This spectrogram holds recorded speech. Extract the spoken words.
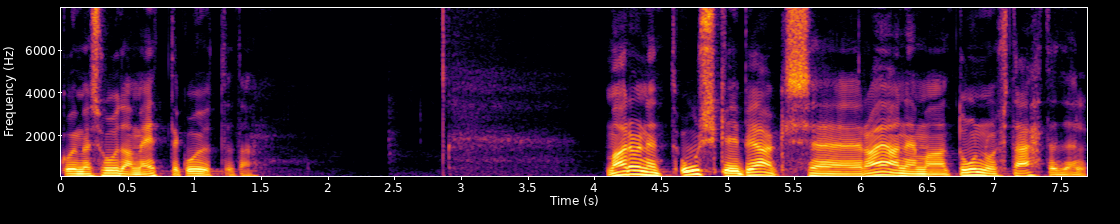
kui me suudame ette kujutada. Ma arvan, et usk ei peaks äh, rajanema tunnustähtedel.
